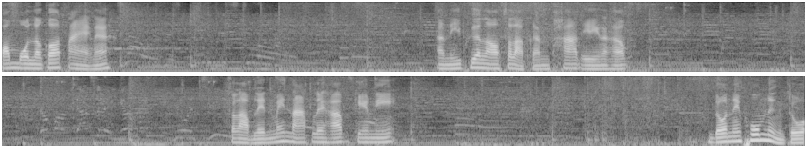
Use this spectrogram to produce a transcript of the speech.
ป้อมบนแล้วก็แตกนะ อันนี้เพื่อนเราสลับกันพลาดเองนะครับ สลับเลนไม่นัดเลยครับเกมนี้ โดนในพุ่มหนึ่งตัว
